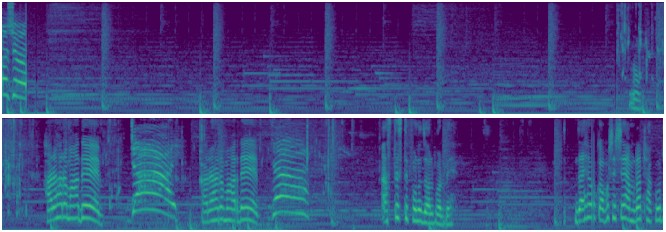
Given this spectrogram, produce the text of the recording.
চাবাচা হর হর মহাদেব। জয়। হর হর মহাদেব। জয়। আস্তে আস্তে ফোনে জল পড়বে। যাই হোক অবশেষে আমরা ঠাকুর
